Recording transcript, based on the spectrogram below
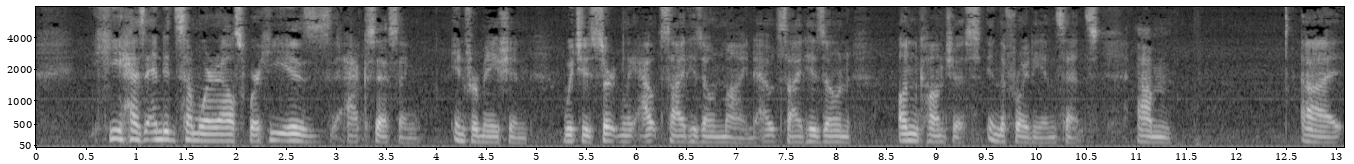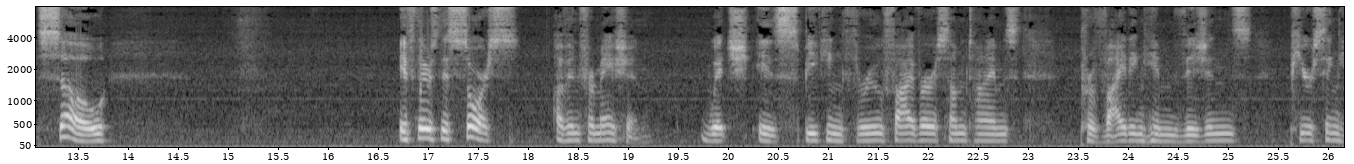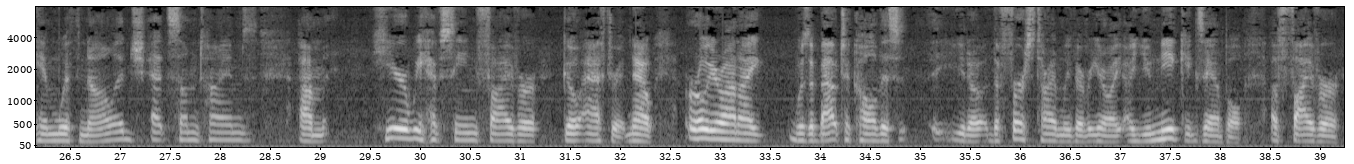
he has ended somewhere else where he is accessing information which is certainly outside his own mind, outside his own unconscious in the Freudian sense. Um, uh, so, if there's this source of information which is speaking through Fiver, sometimes providing him visions, piercing him with knowledge at some times, um, here we have seen Fiver go after it. Now, earlier on, I was about to call this, you know, the first time we've ever, you know, a, a unique example of Fiver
